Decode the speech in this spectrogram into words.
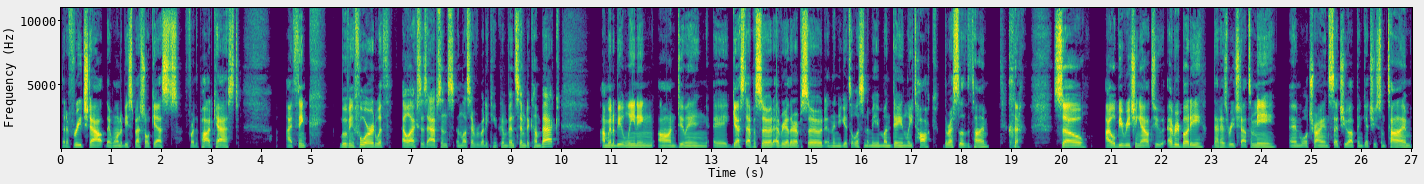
that have reached out. They want to be special guests for the podcast. I think moving forward with LX's absence, unless everybody can convince him to come back, I'm going to be leaning on doing a guest episode every other episode, and then you get to listen to me mundanely talk the rest of the time. so I will be reaching out to everybody that has reached out to me, and we'll try and set you up and get you some time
